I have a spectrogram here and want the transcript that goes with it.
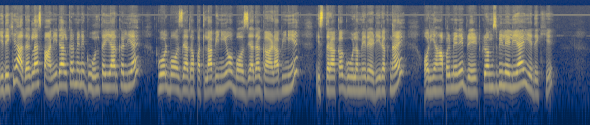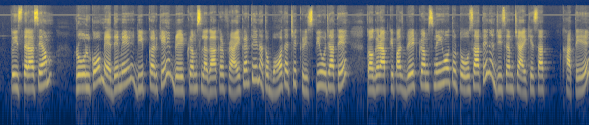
ये देखिए, आधा ग्लास पानी डालकर मैंने घोल तैयार कर लिया है। घोल बहुत ज़्यादा पतला भी नहीं है और बहुत ज़्यादा गाढ़ा भी नहीं है। इस तरह का घोल हमें रेडी रखना है और यहाँ पर मैंने ब्रेड क्रम्स भी ले लिया है, ये देखिए। तो इस तरह से हम रोल को मैदे में डीप करके ब्रेड क्रम्स लगाकर फ्राई करते हैं ना तो बहुत अच्छे क्रिस्पी हो जाते हैं। तो अगर आपके पास ब्रेड क्रम्स नहीं हो तो टोस आते हैं ना, जिसे हम चाय के साथ खाते हैं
